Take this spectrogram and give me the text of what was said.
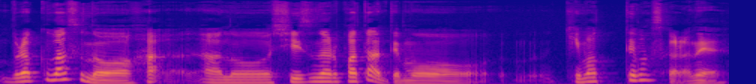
ブラックバスの、は、あの、シーズナルパターンってもう決まってますからね。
